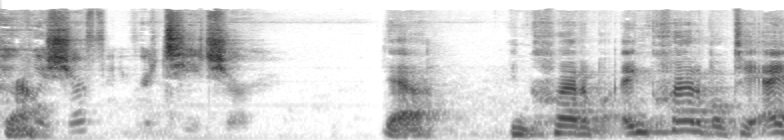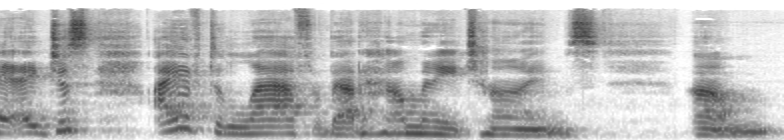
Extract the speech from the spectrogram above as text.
Who yeah. was your favorite teacher? Yeah, incredible, incredible. Te- I, I, just, I have to laugh about how many times um,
